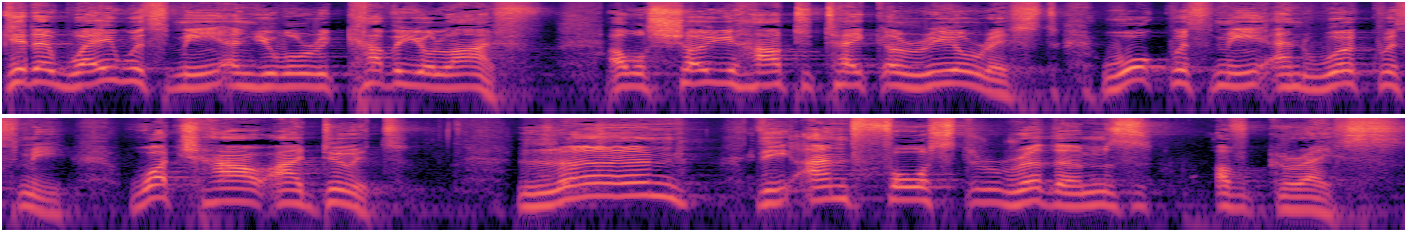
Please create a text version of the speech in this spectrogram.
Get away with me, and you will recover your life. I will show you how to take a real rest. Walk with me and work with me. Watch how I do it. Learn the unforced rhythms of grace.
